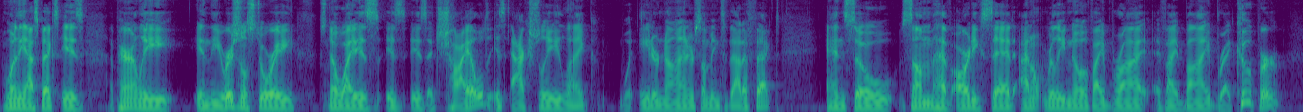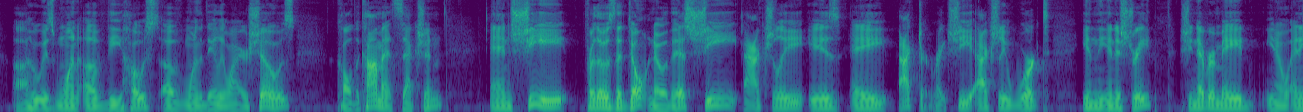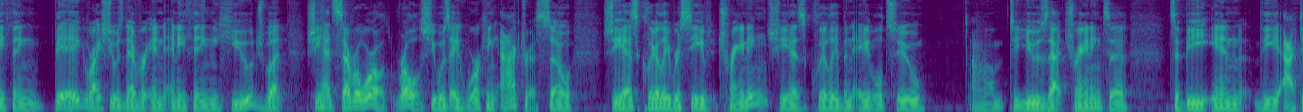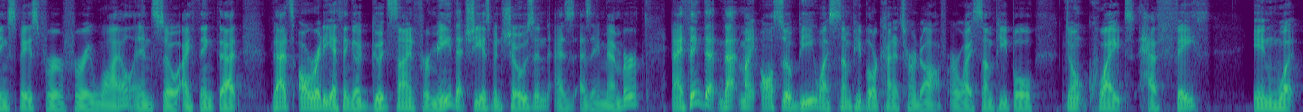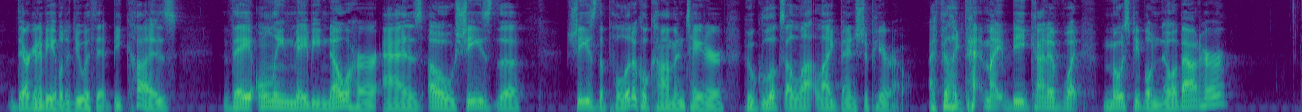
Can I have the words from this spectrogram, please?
one of the aspects is apparently in the original story, Snow White is is is a child, is actually like what eight or nine or something to that effect. And so some have already said, I don't really know if I buy if I buy Brett Cooper, uh, who is one of the hosts of one of the Daily Wire shows called the Comment Section. And she, for those that don't know this, she actually is a actor, right? She actually worked in the industry. She never made, you know, anything big, right? She was never in anything huge, but she had several roles. She was a working actress. So she has clearly received training. She has clearly been able to um, to use that training to to be in the acting space for for a while. And so i think that that's already i think a good sign for me that she has been chosen as as a member. And i think that that might also be why some people are kind of turned off or why some people don't quite have faith in what they're going to be able to do with it because they only maybe know her as oh she's the she's the political commentator who looks a lot like ben shapiro. I feel like that might be kind of what most people know about her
